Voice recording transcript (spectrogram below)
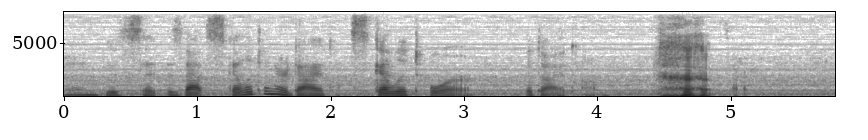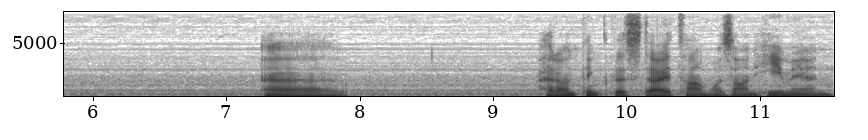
And Booth said, is that skeleton or diatom? Skeletor, the diatom. Sorry. Uh, I don't think this diatom was on He-Man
